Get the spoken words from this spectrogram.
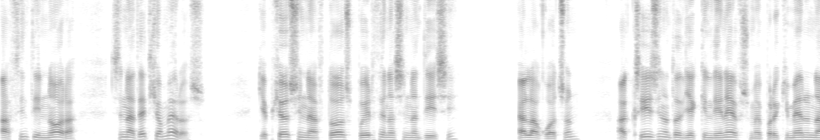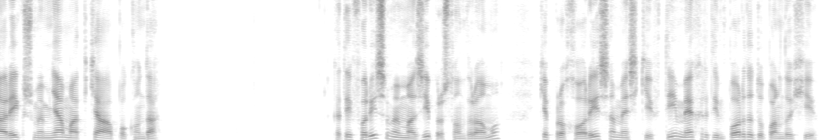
αυτή την ώρα σε ένα τέτοιο μέρος. Και ποιος είναι αυτός που ήρθε να συναντήσει; Έλα, Βότσον, αξίζει να το διακινδυνεύσουμε προκειμένου να ρίξουμε μια ματιά από κοντά. Κατηφορήσαμε μαζί προς τον δρόμο και προχωρήσαμε σκυφτή μέχρι την πόρτα του πανδοχείου.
